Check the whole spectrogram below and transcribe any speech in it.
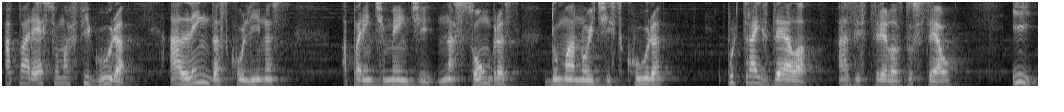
aparece uma figura além das colinas, aparentemente nas sombras de uma noite escura, por trás dela as estrelas do céu e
